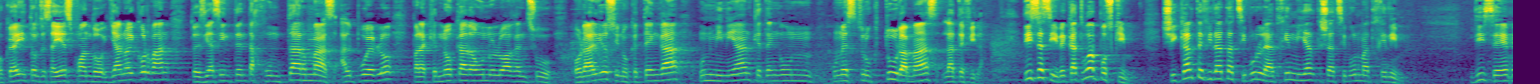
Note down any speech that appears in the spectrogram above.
¿Ok? Entonces ahí es cuando ya no hay corbán, entonces ya se intenta juntar más al pueblo para que no cada uno lo haga en su horario, sino que tenga un minyan, que tenga un- una estructura más la tefila. Dice así, Bekatúa poskim, shikar tefilat הציבור להתחיל מיד כשהציבור מתחילים. dice,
